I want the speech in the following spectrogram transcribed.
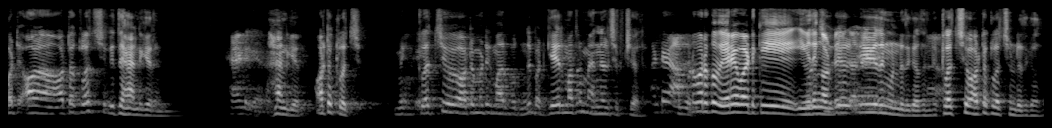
but auto clutch with hand gear అండి. హ్యాండ్ గేర్ ఆటో క్లచ్ మీకు క్లచ్ ఆటోమేటిక్ మారిపోతుంది బట్ గేర్ మాత్రం మాన్యువల్ షిఫ్ట్ చేయాలి. అంటే అప్పటి వరకు వేరే వాటికి ఈ విధంగా ఉండేది ఈ విధంగా ఉండేది కదండి క్లచ్ ఆటో క్లచ్ ఉండేది కాదు.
